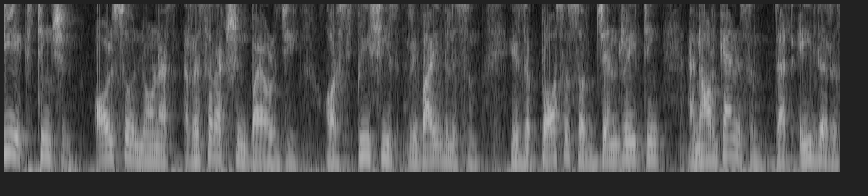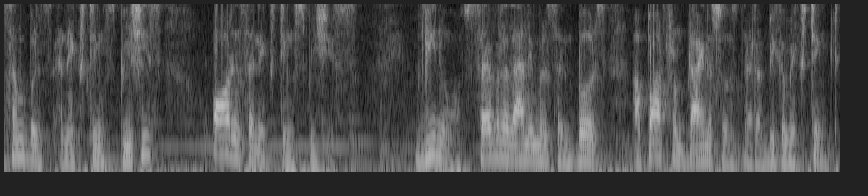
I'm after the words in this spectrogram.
De-extinction, also known as resurrection biology or species revivalism, is the process of generating an organism that either resembles an extinct species or is an extinct species. We know of several animals and birds apart from dinosaurs that have become extinct.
